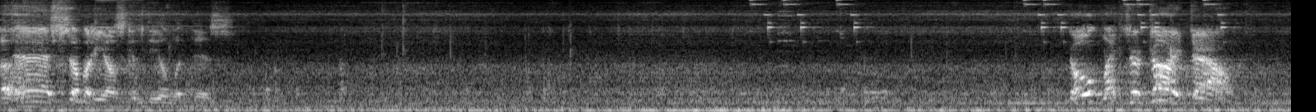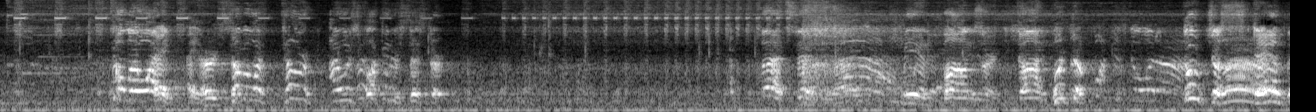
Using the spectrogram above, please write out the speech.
Eh, somebody else can deal with this. Don't let your guard down. Tell my wife. Hey, I heard Tell my wife. Tell her I was fucking her sister. That's it. man. Me and bombs are done. What the fuck is going on? Don't just ah. stand there.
